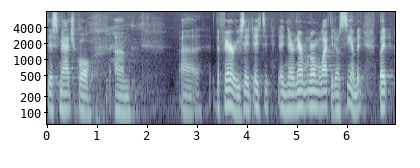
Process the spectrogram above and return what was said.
this magical, um, uh, the fairies. It, it, in their normal life, they don't see them. But, but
